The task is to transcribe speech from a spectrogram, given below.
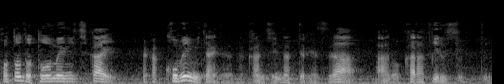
ほとんど透明に近い、なんか米みたいな感じになってるやつが、あの、カラフィルスっていう。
